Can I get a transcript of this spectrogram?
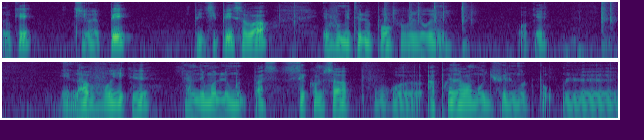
Ok? Tirer P. Petit P, ça va. Et vous mettez le port que vous aurez mis. Ok. Et là, vous voyez que ça me demande le mot de passe. C'est comme ça pour euh, après avoir modifié le mot de le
